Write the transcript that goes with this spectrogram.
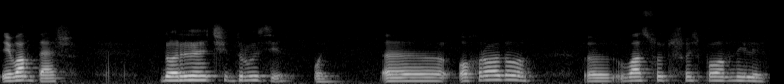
і вам теж. До речі, друзі. Ой. Е, охорону. Е, у вас тут щось поламний ліфт.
